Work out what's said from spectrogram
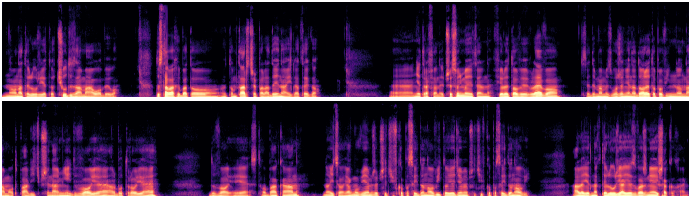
No na telurię to ciut za mało było. Dostała chyba to, tą tarczę paladyna i dlatego e, nie trafiony. Przesuńmy ten fioletowy w lewo. Wtedy mamy złożenie na dole. To powinno nam odpalić przynajmniej dwoje albo troje. Dwoje jest. Obakan. No i co? Jak mówiłem, że przeciwko Posejdonowi, to jedziemy przeciwko Posejdonowi. Ale jednak teluria jest ważniejsza, kochani.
